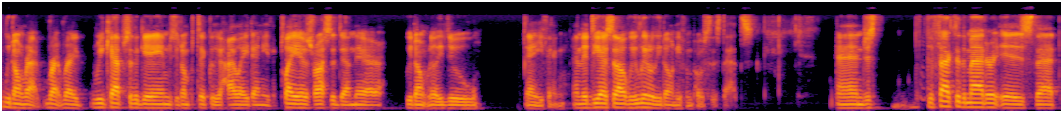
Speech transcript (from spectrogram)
we don't write, write, write recaps of the games. We don't particularly highlight any of the players rostered down there. We don't really do anything. And the DSL, we literally don't even post the stats. And just the fact of the matter is that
